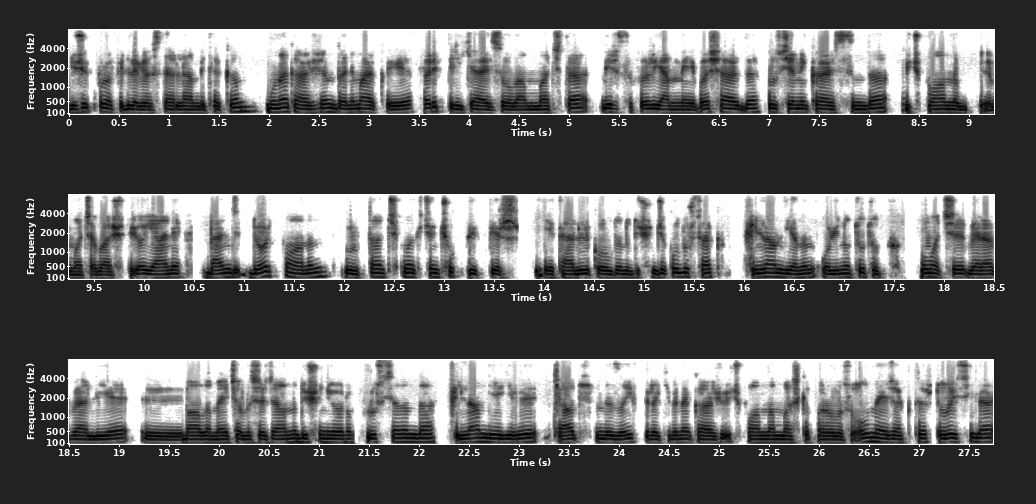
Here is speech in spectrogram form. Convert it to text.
düşük profille gösterilen bir takım. Buna karşın Danimarka'yı garip bir hikayesi olan maçta 1-0 yenmeyi başardı. Rusya'nın karşısında 3 puanla maça başlıyor. Yani bence 4 puanın gruptan çıkmak için çok büyük bir yeterlilik olduğunu düşünecek olursak Finlandiya'nın oyunu tutup bu maçı beraberliğe e, bağlamaya çalışacağını düşünüyorum. Rusya'nın da Finlandiya gibi kağıt üstünde zayıf bir rakibine karşı 3 puandan başka parolası olmayacaktır. Dolayısıyla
